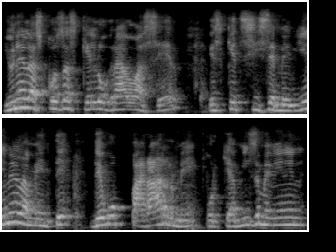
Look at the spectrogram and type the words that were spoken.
Y una de las cosas que he logrado hacer es que si se me viene a la mente, debo pararme, porque a mí se me vienen,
